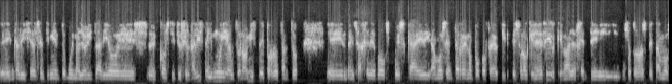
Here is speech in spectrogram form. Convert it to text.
En Galicia el sentimiento muy mayoritario es eh, constitucionalista y muy autonomista y por lo tanto eh, el mensaje de Vox pues cae digamos en terreno poco fértil. Eso no quiere decir que no haya gente y nosotros respetamos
